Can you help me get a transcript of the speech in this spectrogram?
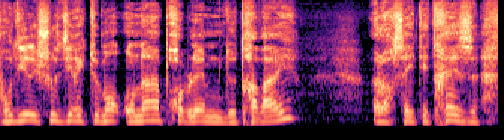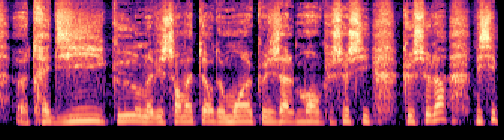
pour dire les choses directement, on a un problème de travail. Alors ça a été très euh, très dit que on avait 120 heures de moins que les Allemands, que ceci, que cela, mais c'est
